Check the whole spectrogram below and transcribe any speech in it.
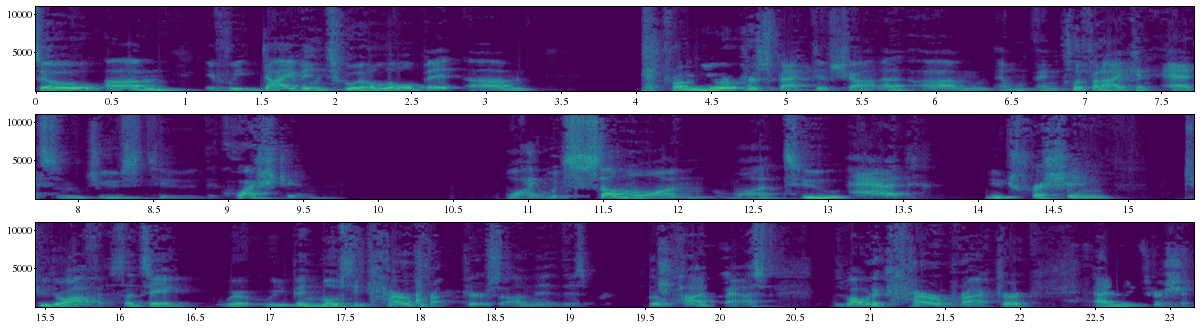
So um, if we dive into it a little bit, um, from your perspective, Shonna, um, and, and Cliff and I can add some juice to the question. Why would someone want to add nutrition to their office? Let's say we have been mostly chiropractors on the, this the podcast. Is why would a chiropractor add nutrition?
